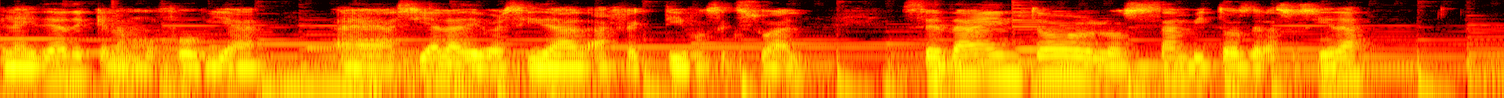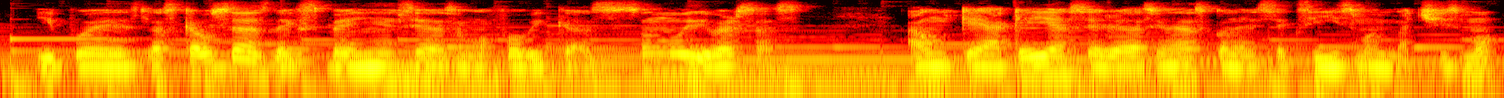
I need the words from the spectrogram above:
en la idea de que la homofobia eh, hacia la diversidad afectivo-sexual se da en todos los ámbitos de la sociedad. Y pues las causas de experiencias homofóbicas son muy diversas, aunque aquellas relacionadas con el sexismo y machismo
